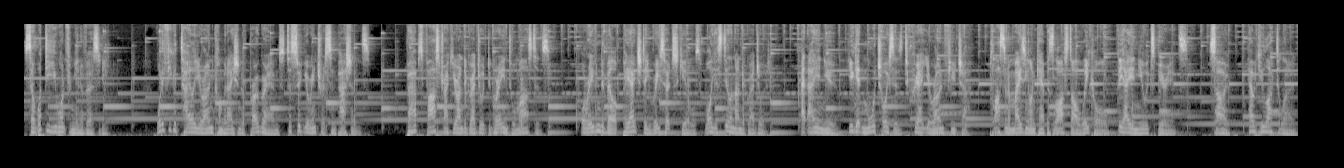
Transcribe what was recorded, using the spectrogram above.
So, what do you want from university? What if you could tailor your own combination of programs to suit your interests and passions? Perhaps fast track your undergraduate degree into a master's, or even develop PhD research skills while you're still an undergraduate. At ANU, you get more choices to create your own future, plus an amazing on campus lifestyle we call the ANU Experience. So, how would you like to learn?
